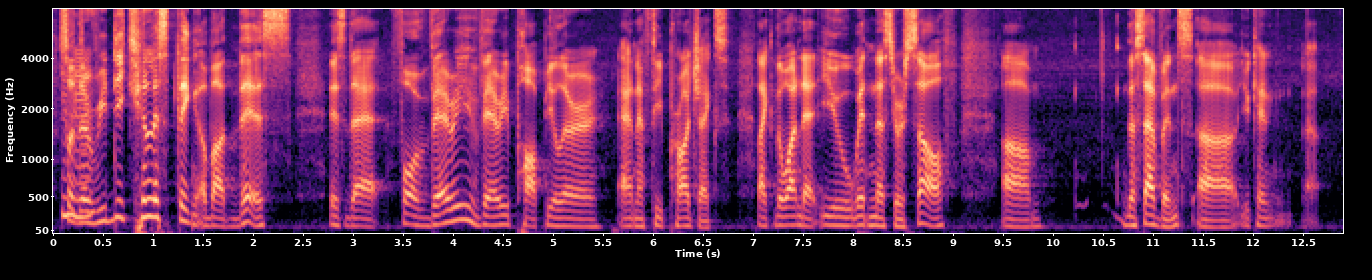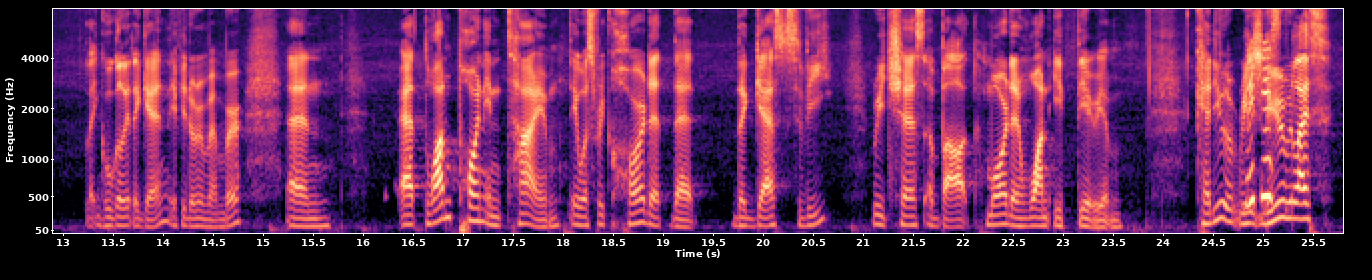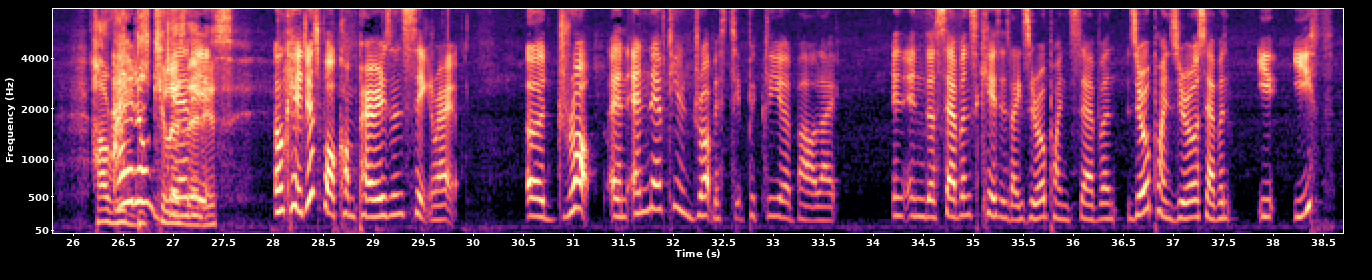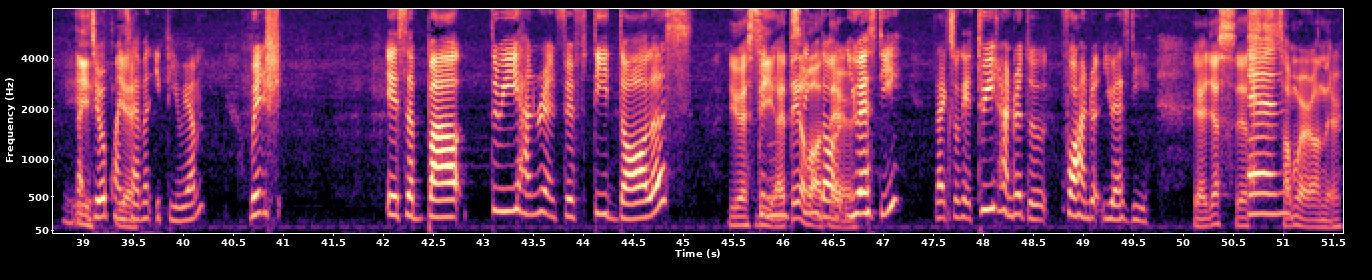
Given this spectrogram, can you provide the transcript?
So mm-hmm. the ridiculous thing about this is that for very very popular NFT projects, like the one that you witnessed yourself, um, the Sevens, uh, you can uh, like Google it again if you don't remember, and at one point in time, it was recorded that the gas fee reaches about more than one Ethereum. Can you re- do you realize how ridiculous that it. is? Okay, just for comparison's sake, right? A drop, an NFT drop is typically about like, in, in the seventh case, it's like 0.7, 0.07 e- ETH, like 0.7 yeah. Ethereum, which is about $350 USD. Sing, I think about there. USD, like okay, 300 to 400 USD. Yeah, just, just and, somewhere around there.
